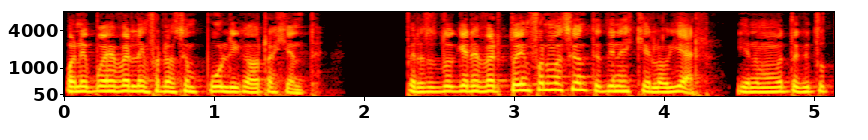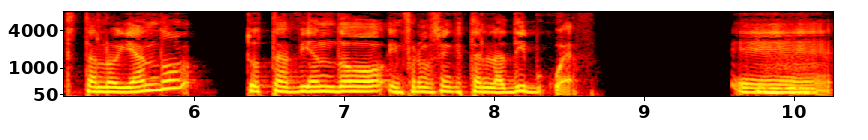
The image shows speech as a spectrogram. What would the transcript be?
bueno, y puedes ver la información pública de otra gente. Pero si tú quieres ver toda información, te tienes que loguear. Y en el momento que tú te estás logueando, tú estás viendo información que está en la Deep Web. Eh,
